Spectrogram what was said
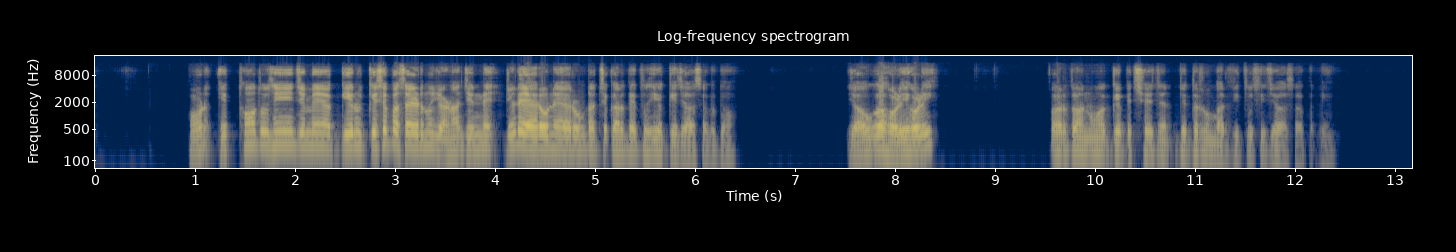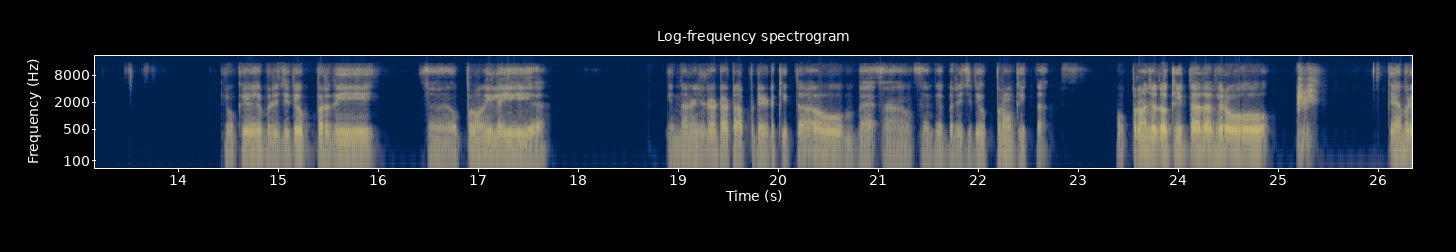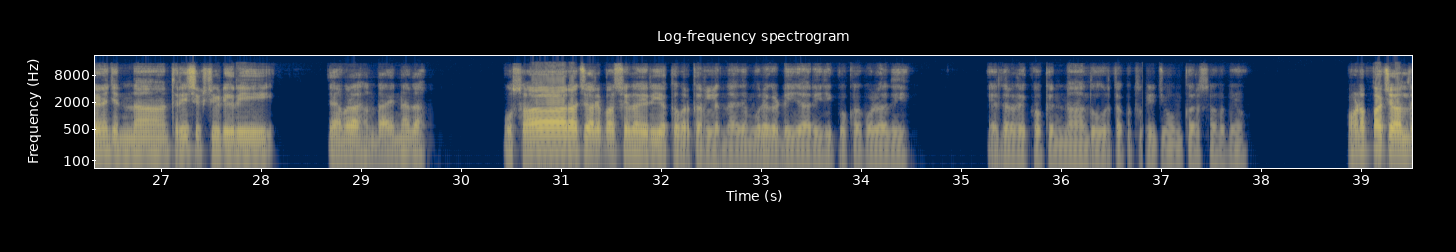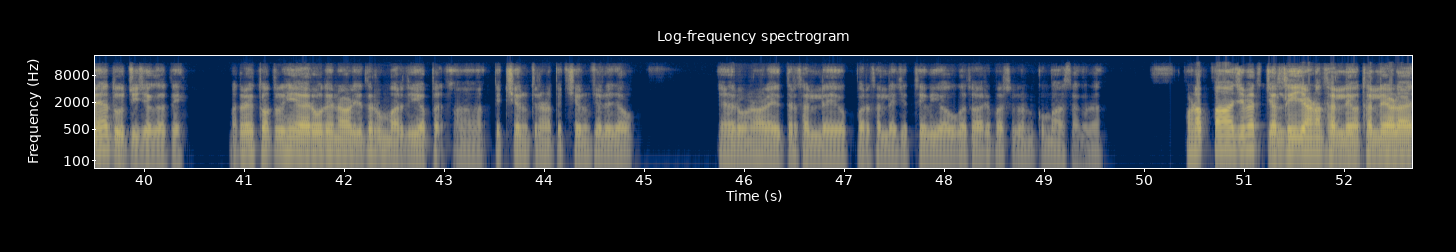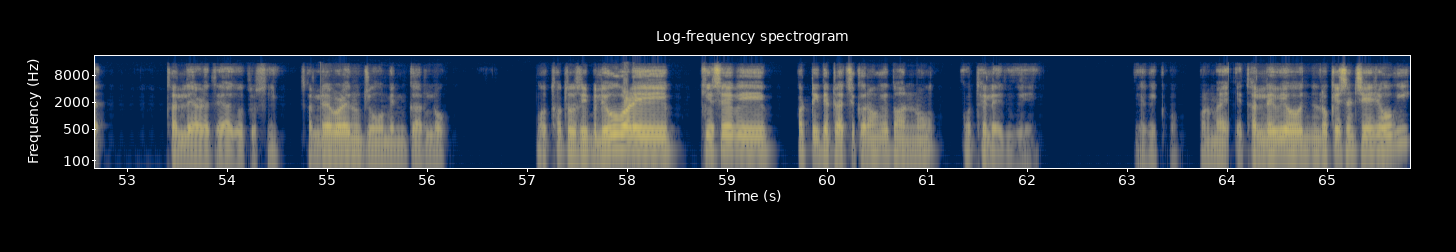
ਹੁਣ ਇੱਥੋਂ ਤੁਸੀਂ ਜਿਵੇਂ ਅੱਗੇ ਨੂੰ ਕਿਸੇ ਪਾਸੇ ਸਾਈਡ ਨੂੰ ਜਾਣਾ, ਜਿੰਨੇ, ਜਿਹੜੇ ਐਰੋ ਨੇ ਐਰੋ ਨੂੰ ਟੱਚ ਕਰਦੇ, ਤੁਸੀਂ ਅੱਗੇ ਜਾ ਸਕਦੇ ਹੋ। ਜਾਊਗਾ ਹੌਲੀ ਹੌਲੀ ਪਰ ਤੁਹਾਨੂੰ ਅੱਗੇ ਪਿੱਛੇ ਜਿੱਧਰ ਨੂੰ ਮਰਜ਼ੀ ਤੁਸੀਂ ਜਾ ਸਕਦੇ ਹੋ। ਕਿਉਂਕਿ ਇਹ ਬ੍ਰਿਜ ਦੇ ਉੱਪਰ ਦੀ ਉੱਪਰੋਂ ਦੀ ਲਈ ਹੋਈ ਹੈ ਇਹਨਾਂ ਨੇ ਜਿਹੜਾ ਡਾਟਾ ਅਪਡੇਟ ਕੀਤਾ, ਉਹ ਇਹਦੇ ਬ੍ਰਿਜ ਦੇ ਉੱਪਰੋਂ ਕੀਤਾ। ਉੱਪਰੋਂ ਜਦੋਂ ਕੀਤਾ ਤਾਂ ਫਿਰ ਉਹ ਕੈਮਰੇ ਨੇ ਜਿੰਨਾ 360 ਡਿਗਰੀ ਕੈਮਰਾ ਹੁੰਦਾ ਇਹਨਾਂ ਦਾ, ਉਹ ਸਾਰਾ ਚਾਰੇ ਪਾਸੇ ਦਾ ਏਰੀਆ ਕਵਰ ਕਰ ਲੈਂਦਾ, ਇਹਦੇ ਮੂਰੇ ਗੱਡੀ ਜਾ ਰਹੀ ਸੀ ਕੋਕਾ ਕੋਲਾ ਦੀ। ਇਧਰ ਦੇਖੋ ਕਿੰਨਾ ਦੂਰ ਤੱਕ ਤੁਸੀਂ ਜ਼ੂਮ ਕਰ ਸਕਦੇ ਹੋ। ਹੁਣ ਆਪਾਂ ਚੱਲਦੇ ਹਾਂ ਦੂਜੀ ਜਗ੍ਹਾ ਤੇ। ਮਤਲਬ ਇੱਥੋਂ ਤੁਸੀਂ ਐਰੋ ਦੇ ਨਾਲ ਜਿੱਧਰ ਨੂੰ ਮਰਜ਼ੀ ਆਪ ਪਿੱਛੇ ਨੂੰ ਚੱਲਣਾ ਪਿੱਛੇ ਨੂੰ ਚਲੇ ਜਾਓ। ਐਰੋ ਨਾਲ ਇੱਧਰ ਥੱਲੇ, ਉੱਪਰ ਥੱਲੇ ਜਿੱਥੇ ਵੀ ਆਊਗਾ ਸਾਰੇ ਪਾਸੇ ਤੁਹਾਨੂੰ ਘੁਮਾ ਸਕਦਾ। ਹੁਣ ਆਪਾਂ ਜਿਵੇਂ ਜਲਦੀ ਜਾਣਾ ਥੱਲੇ ਥੱਲੇ ਵਾਲਾ, ਥੱਲੇ ਵਾਲੇ ਤੇ ਆ ਜਾਓ ਤੁਸੀਂ। ਥੱਲੇ ਵਾਲੇ ਨੂੰ ਜ਼ੂਮ ਇਨ ਕਰ ਲਓ। ਉੱਥੋਂ ਤੁਸੀਂ ਬਲੂ ਵਾਲੀ ਕਿਸੇ ਵੀ ਪੱਟੀ ਤੇ ਟੱਚ ਕਰੋਗੇ, ਤੁਹਾਨੂੰ ਉੱਥੇ ਲੈ ਜੂਗੇ। ਇਹ ਦੇਖੋ, ਹੁਣ ਮੈਂ ਇਹ ਥੱਲੇ ਵੀ ਉਹ ਲੋਕੇਸ਼ਨ ਚੇਂਜ ਹੋ ਗਈ।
